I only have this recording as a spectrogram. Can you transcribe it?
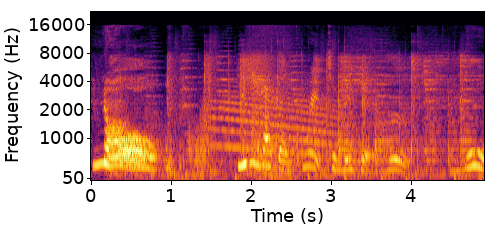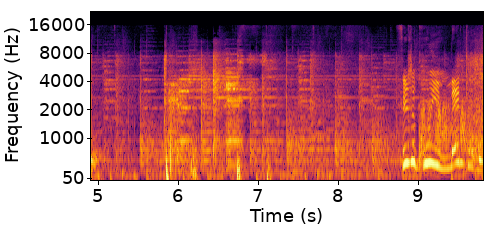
No! He even got the crit to make it hurt more. Physically and mentally.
